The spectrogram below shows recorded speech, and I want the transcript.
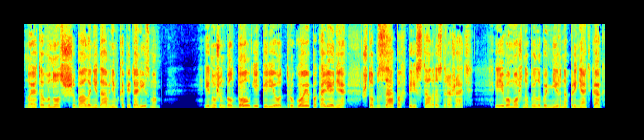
Но это в нос сшибало недавним капитализмом, и нужен был долгий период, другое поколение, чтобы запах перестал раздражать, и его можно было бы мирно принять как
